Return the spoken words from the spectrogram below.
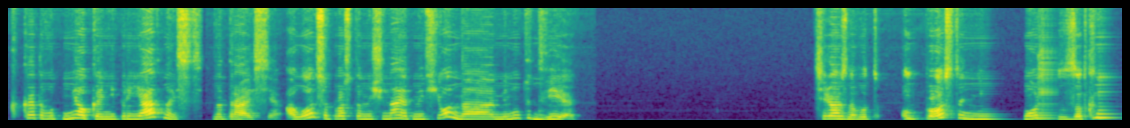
какая-то вот мелкая неприятность на трассе, Алонсо просто начинает нытье на минуты две. Серьезно, вот он просто не может заткнуть.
